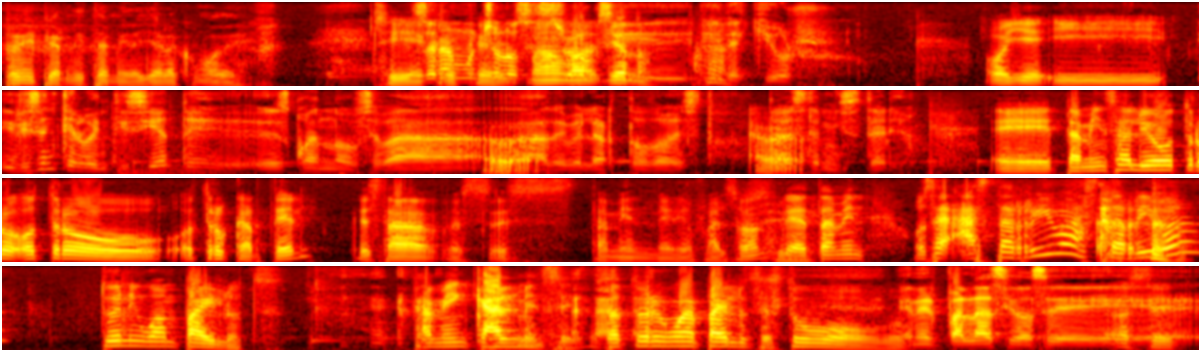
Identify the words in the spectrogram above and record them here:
Fue mi piernita, mira, ya la acomodé. Sí, creo mucho que- los no, no, Strokes yo no. y, y The Cure. Oye, y Y dicen que el 27 es cuando se va a develar todo esto, A todo este misterio. eh, también salió otro, otro, otro cartel, que está, es, es también medio falsón. Sí. que también, o sea, hasta arriba, hasta arriba, 21 Pilots. También cálmense. O sea, 21 Pilots estuvo... En el Palacio hace... Hace-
